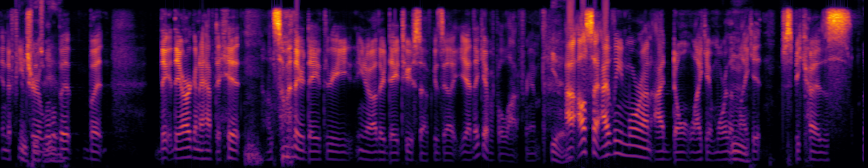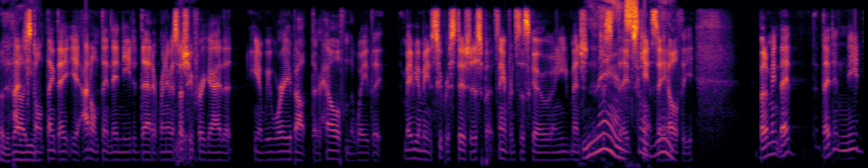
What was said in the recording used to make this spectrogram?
in the future, future, a little yeah. bit, but they they are gonna have to hit on some of their day three, you know, other day two stuff because uh, yeah, they gave up a lot for him. Yeah. I, I'll say I lean more on I don't like it more than Mm. like it, just because I just don't think they yeah I don't think they needed that at running, especially for a guy that you know we worry about their health and the way that maybe I'm being superstitious, but San Francisco and you mentioned it, just, they just so can't stay many. healthy. But I mean they they didn't need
